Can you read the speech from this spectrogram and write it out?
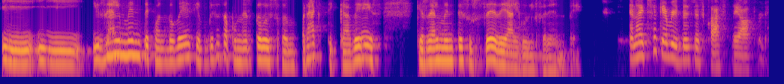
y, y, y realmente cuando ves y empiezas a poner todo eso en práctica, ves que realmente sucede algo diferente. And I took every business class they offered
